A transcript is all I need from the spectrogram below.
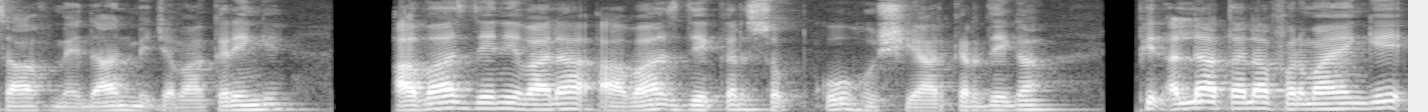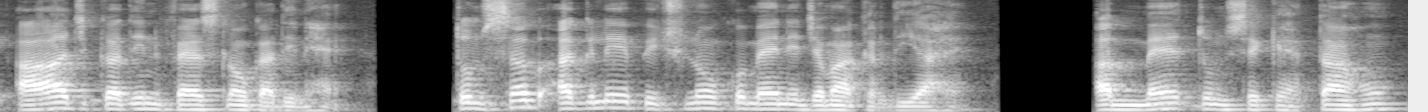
صاف میدان میں جمع کریں گے۔ آواز دینے والا آواز دے کر سب کو ہوشیار کر دے گا۔ پھر اللہ تعالیٰ فرمائیں گے، آج کا دن فیصلوں کا دن ہے۔ تم سب اگلے پچھلوں کو میں نے جمع کر دیا ہے۔ اب میں تم سے کہتا ہوں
